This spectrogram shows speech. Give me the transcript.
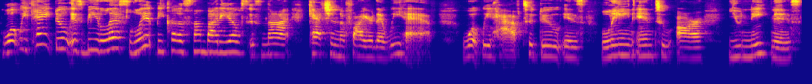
what we can't do is be less lit because somebody else is not catching the fire that we have. What we have to do is lean into our uniqueness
